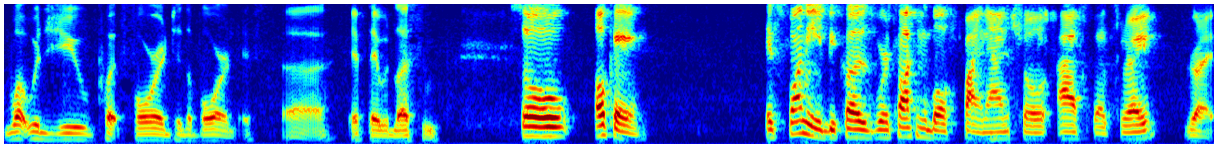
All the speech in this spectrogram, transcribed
what would you put forward to the board if uh, if they would listen? So okay, it's funny because we're talking about financial aspects, right? Right.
